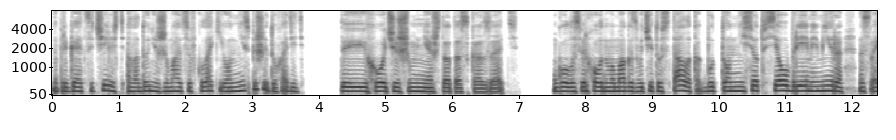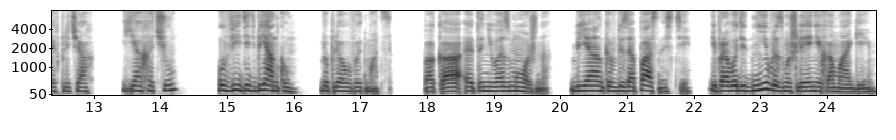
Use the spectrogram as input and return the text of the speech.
напрягается челюсть, а ладони сжимаются в кулаки, он не спешит уходить. «Ты хочешь мне что-то сказать?» Голос верховного мага звучит устало, как будто он несет все бремя мира на своих плечах. «Я хочу увидеть Бьянку», — выплевывает Мац. «Пока это невозможно. Бьянка в безопасности и проводит дни в размышлениях о магии».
